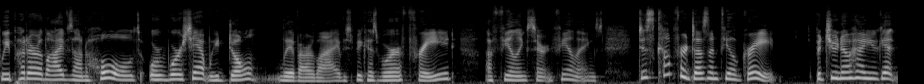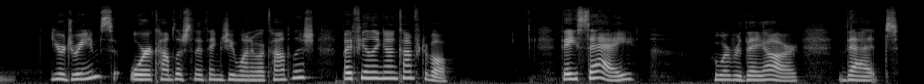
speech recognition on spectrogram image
we put our lives on hold, or worse yet, we don't live our lives because we're afraid of feeling certain feelings. Discomfort doesn't feel great, but you know how you get your dreams or accomplish the things you want to accomplish? By feeling uncomfortable. They say, whoever they are, that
